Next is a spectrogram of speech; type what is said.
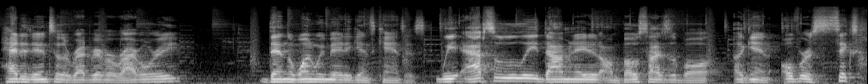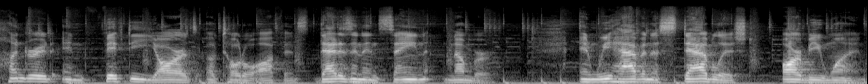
headed into the Red River rivalry than the one we made against Kansas. We absolutely dominated on both sides of the ball. Again, over 650 yards of total offense. That is an insane number. And we have an established RB1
